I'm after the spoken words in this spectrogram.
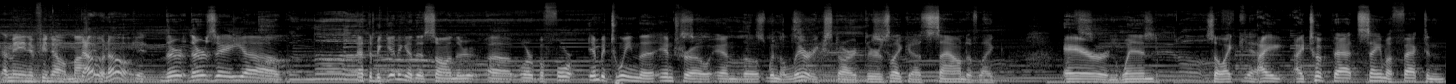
I, I mean, if you don't mind. No, no. Get- There, there's a uh, at the beginning of this song, there uh, or before, in between the intro and the when the lyrics start, there's like a sound of like air and wind. So I, Yeah. I, I took that same effect and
